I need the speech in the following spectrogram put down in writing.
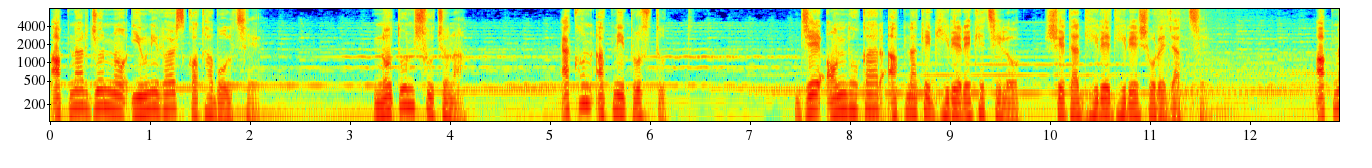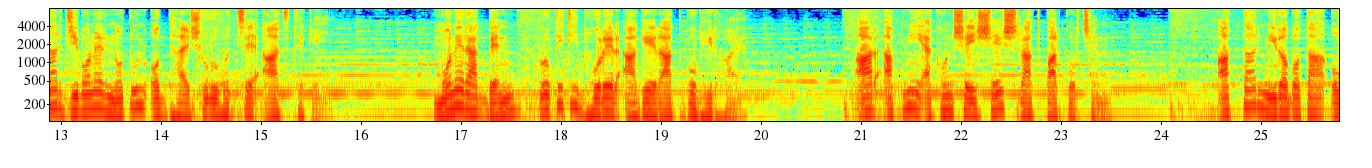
আপনার জন্য ইউনিভার্স কথা বলছে। নতুন সূচনা। এখন আপনি প্রস্তুত। যে অন্ধকার আপনাকে ঘিরে রেখেছিল, সেটা ধীরে ধীরে সরে যাচ্ছে। আপনার জীবনের নতুন অধ্যায় শুরু হচ্ছে আজ থেকেই। মনে রাখবেন, প্রতিটি ভোরের আগে রাত গভীর হয়। আর আপনি এখন সেই শেষ রাত পার করছেন। আত্মার নীরবতা ও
